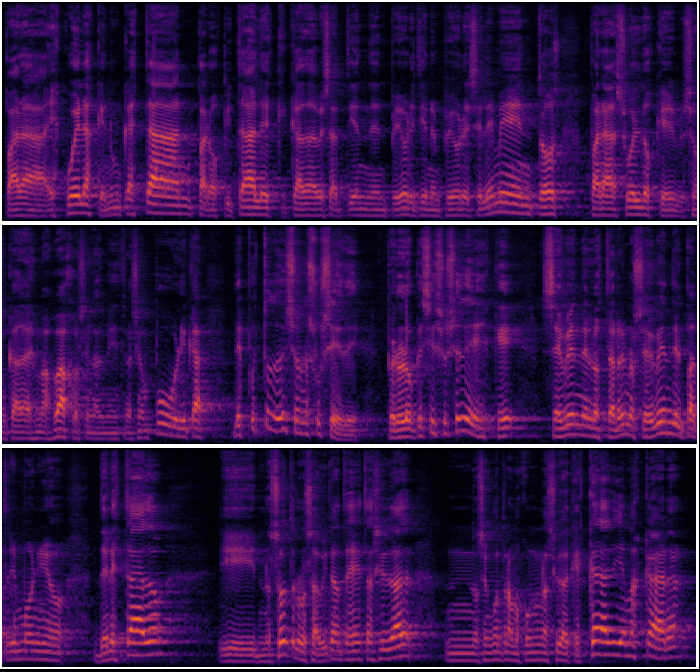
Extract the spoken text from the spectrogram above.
Para escuelas que nunca están, para hospitales que cada vez atienden peor y tienen peores elementos, para sueldos que son cada vez más bajos en la administración pública. Después todo eso no sucede, pero lo que sí sucede es que se venden los terrenos, se vende el patrimonio del Estado y nosotros los habitantes de esta ciudad nos encontramos con una ciudad que es cada día más cara,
